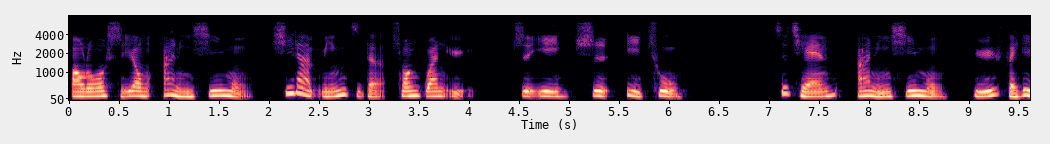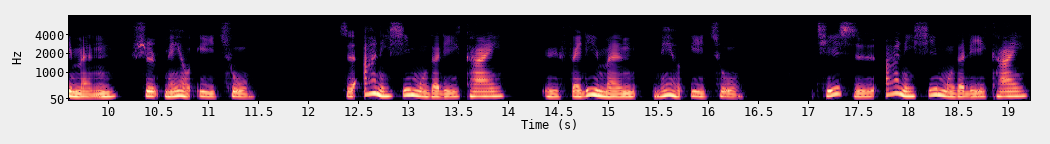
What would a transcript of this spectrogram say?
保罗使用阿尼西姆希腊名字的双关语，字义是益处。之前阿尼西姆与腓利门是没有益处，指阿尼西姆的离开。与腓利门没有益处。其实阿尼西姆的离开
